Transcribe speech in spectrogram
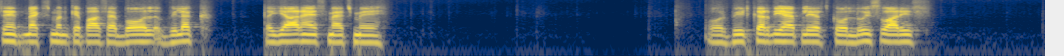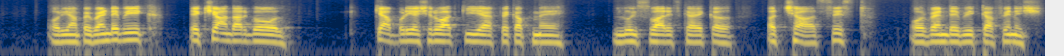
सेंट मैक्समन के पास है बॉल विलक तैयार हैं इस मैच में। और बीट कर दिया है प्लेयर्स को लुइस वारिस और यहाँ पे वेंडेबीक एक शानदार गोल क्या बढ़िया शुरुआत की है एफ़ कप में? लुइस वारिस का एक अच्छा असिस्ट और वेंडेबिक का फिनिश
